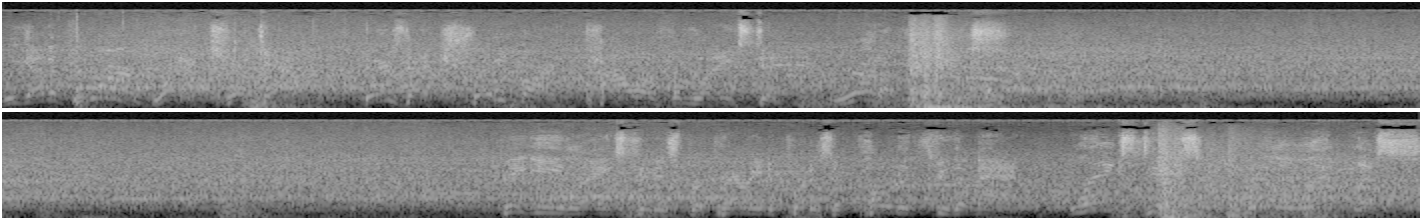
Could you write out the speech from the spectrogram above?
We got a cover. What a kick out. There's that trademark power from Langston. What a match. Big E Langston is preparing to put his opponent through the mat. Langston's relentless.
